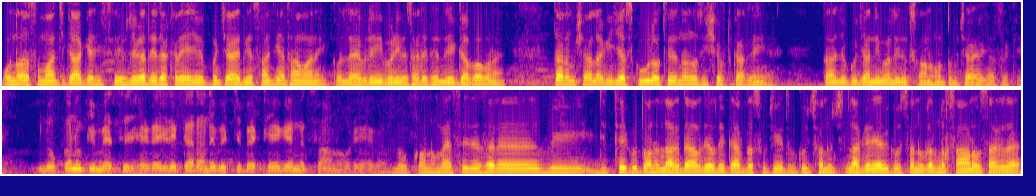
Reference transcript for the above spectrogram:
ਉਹਨਾਂ ਦਾ ਸਮਾਨ ਚੁਕਾ ਕੇ ਅਸੀਂ ਸੇਫ ਜਗ੍ਹਾ ਤੇ ਰੱਖ ਰਹੇ ਹਾਂ ਜਿਵੇਂ ਪੰਚਾਇਤ ਦੀਆਂ ਸਾਂਝੀਆਂ ਥਾਵਾਂ ਨੇ ਕੋਈ ਲਾਇਬ੍ਰੇਰੀ ਬਣੀ ਹੋਈ ਸਾਡੇ ਇੱਥੇ ਨਰੇਗਾ ਭਵਨ ਹੈ ਧਰਮਸ਼ਾਲਾ ਗਈ ਜਾਂ ਸਕੂਲ ਉੱਥੇ ਉਹਨਾਂ ਨੂੰ ਅਸੀਂ ਸ਼ਿਫਟ ਕਰ ਰਹੇ ਹਾਂ। ਤਾਂ ਜੋ ਕੋਈ ਜਾਨੀ ਮਾਲੀ ਨੁਕਸਾਨ ਹੋਣ ਤੋਂ ਬਚਾਇਆ ਜਾ ਸਕੇ। ਲੋਕਾਂ ਨੂੰ ਕੀ ਮੈਸੇਜ ਹੈਗਾ? ਜਿਹੜੇ ਘਰਾਂ ਦੇ ਵਿੱਚ ਬੈਠੇ ਹੈਗੇ ਨੁਕਸਾਨ ਹੋ ਰਿਹਾ ਹੈਗਾ। ਲੋਕਾਂ ਨੂੰ ਮੈਸੇਜ ਹੈ ਸਰ ਵੀ ਜਿੱਥੇ ਕੋਈ ਤੁਹਾਨੂੰ ਲੱਗਦਾ ਆਪਦੇ ਆਪਦੇ ਘਰ ਦਾ ਸੁਚੇਤ ਵੀ ਕੋਈ ਸਾਨੂੰ ਲੱਗ ਰਿਹਾ ਵੀ ਕੋਈ ਸਾਨੂੰ ਕੱਲ੍ਹ ਨੁਕਸਾਨ ਹੋ ਸਕਦਾ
